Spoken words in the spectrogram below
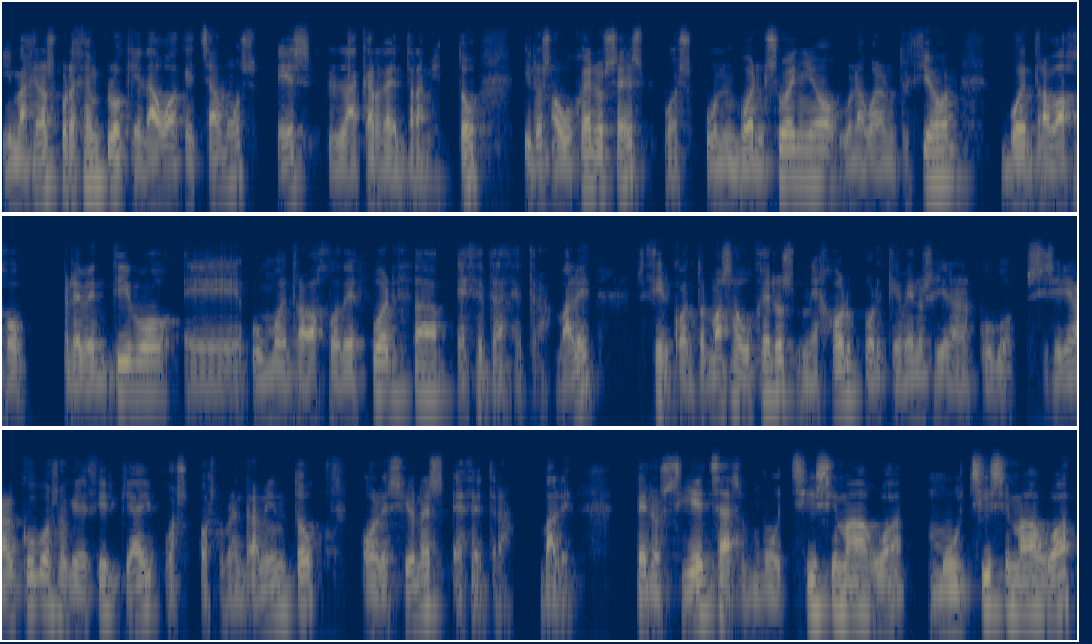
Imaginaos, por ejemplo, que el agua que echamos es la carga de entrenamiento y los agujeros es pues un buen sueño, una buena nutrición, buen trabajo preventivo, eh, un buen trabajo de fuerza, etcétera, etcétera, ¿vale? Es decir, cuanto más agujeros, mejor porque menos se llena el cubo. Si se llena el cubo, eso quiere decir que hay pues o sobreentrenamiento o lesiones, etcétera, ¿vale? Pero si echas muchísima agua, muchísima agua,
